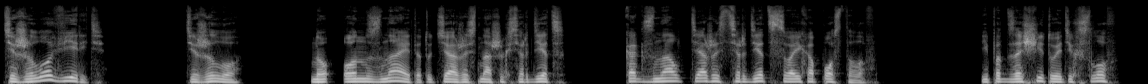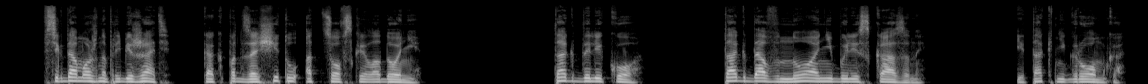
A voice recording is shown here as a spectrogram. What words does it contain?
Тяжело верить? Тяжело. Но Он знает эту тяжесть наших сердец, как знал тяжесть сердец своих апостолов. И под защиту этих слов всегда можно прибежать, как под защиту отцовской ладони. Так далеко, так давно они были сказаны, и так негромко.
